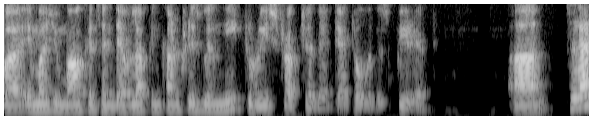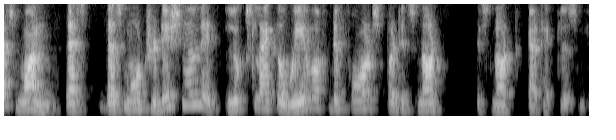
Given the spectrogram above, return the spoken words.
uh, emerging markets and developing countries will need to restructure their debt over this period. Uh, so that's one. That's that's more traditional. It looks like a wave of defaults, but it's not. It's not cataclysmic.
